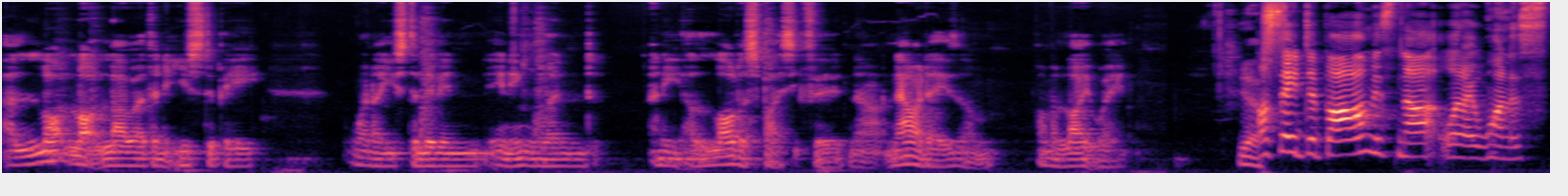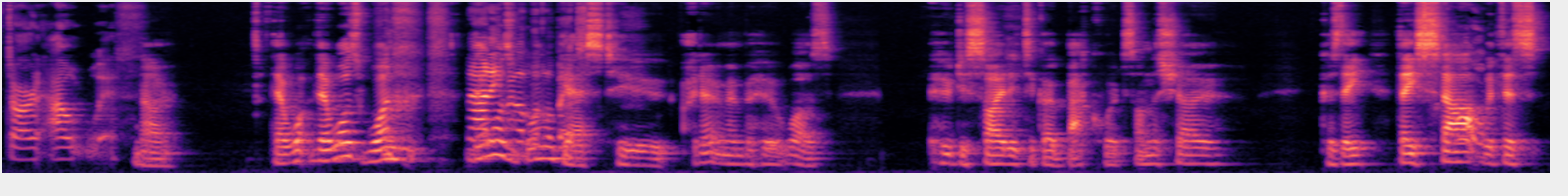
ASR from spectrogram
a lot, lot lower than it used to be when I used to live in in England and eat a lot of spicy food. Now nowadays, I'm I'm a lightweight. Yes. I'll say Da Bomb is not what I want to start out with. No, there wa- there was one Not there was even a one little bit. guest who I don't remember who it was who decided to go backwards on the show because they they start Oh. with this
